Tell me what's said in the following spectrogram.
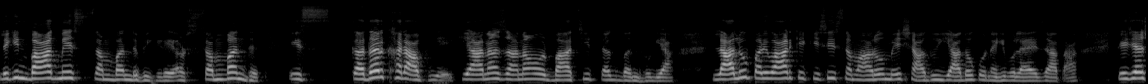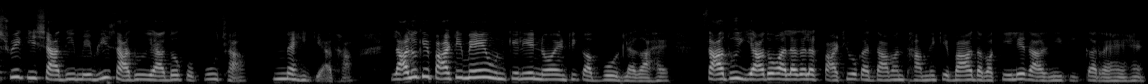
लेकिन बाद में संबंध बिगड़े और संबंध इस कदर खराब हुए कि आना जाना और बातचीत तक बंद हो गया। लालू परिवार के किसी समारोह में साधु यादव को नहीं बुलाया जाता। तेजस्वी की शादी में भी साधु यादव को पूछा नहीं किया था। लालू की पार्टी में उनके लिए नो एंट्री का बोर्ड लगा है। साधु यादव अलग अलग पार्टियों का दामन थामने के बाद अब अकेले राजनीति कर रहे हैं।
